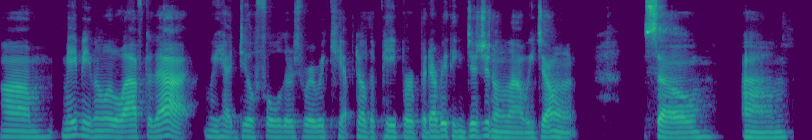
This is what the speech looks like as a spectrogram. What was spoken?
Um, maybe even a little after that, we had deal folders where we kept all the paper, but everything digital now we don't. So, um,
